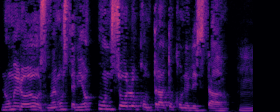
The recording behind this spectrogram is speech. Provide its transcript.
Número dos, no hemos tenido un solo contrato con el Estado. Mm.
